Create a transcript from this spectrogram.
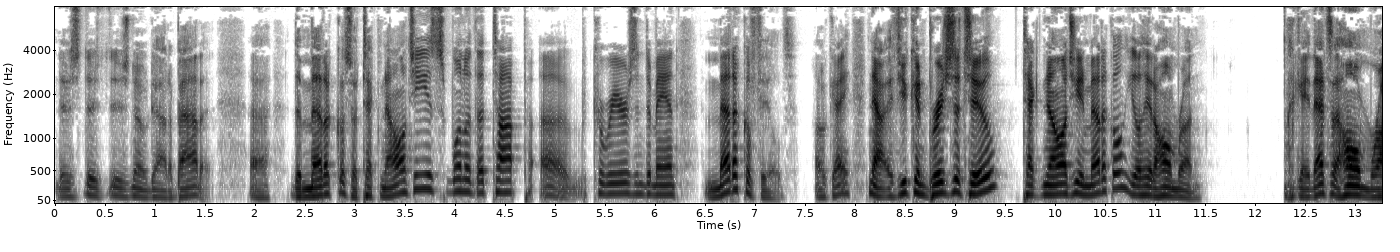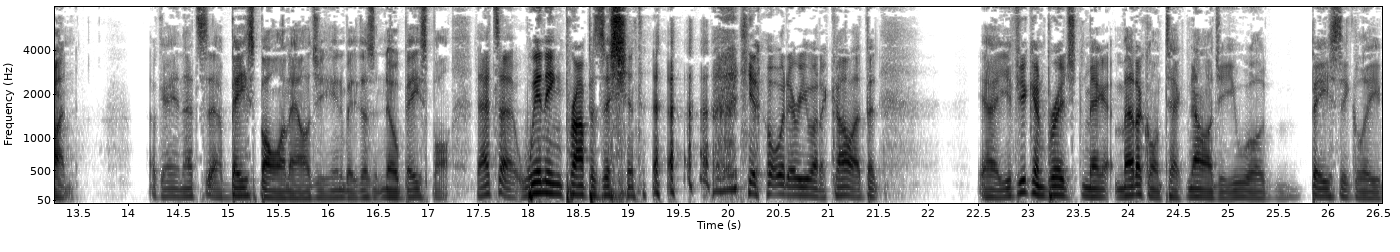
There's there's, there's no doubt about it. Uh, the medical so technology is one of the top uh, careers in demand. Medical fields okay? Now if you can bridge the two technology and medical you'll hit a home run. Okay that's a home run Okay, and that's a baseball analogy. Anybody doesn't know baseball, that's a winning proposition. you know, whatever you want to call it. But uh, if you can bridge medical and technology, you will basically.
